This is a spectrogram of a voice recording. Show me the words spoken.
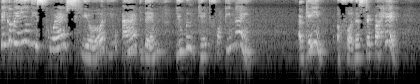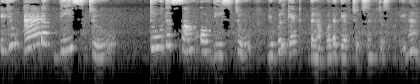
Take up any of these squares here, you add them, you will get 49. Again, a further step ahead if you add up these two to the sum of these two, you will get the number that they have chosen, which is 49.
